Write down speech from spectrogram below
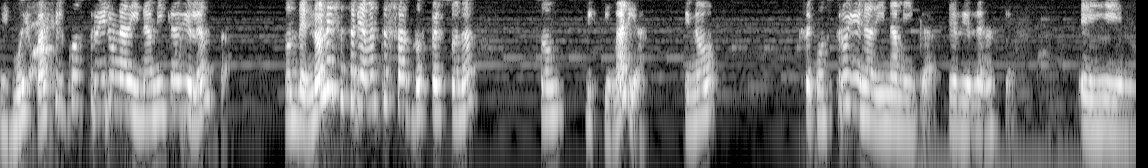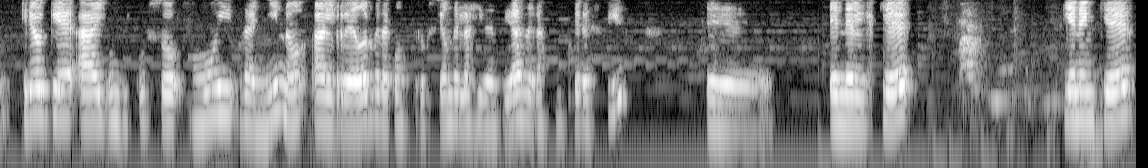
es muy fácil construir una dinámica violenta, donde no necesariamente esas dos personas son victimarias, sino se construye una dinámica de violencia. Eh, creo que hay un discurso muy dañino alrededor de la construcción de las identidades de las mujeres cis, eh, en el que tienen que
